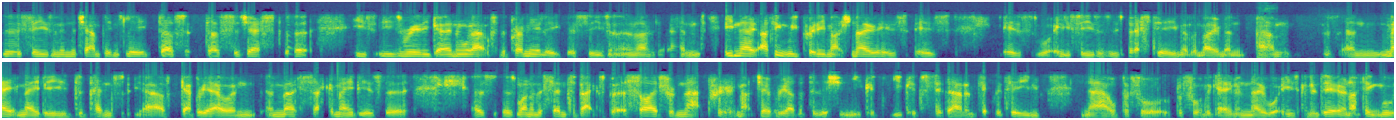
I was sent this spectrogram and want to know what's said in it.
this season in the Champions League does does suggest that he's he's really going all out for the Premier League this season, and I, and he know I think we pretty much know his his is what he sees as his best team at the moment. Um, and may, maybe depends. Yeah, Gabriel and, and Mertesacker maybe as the as as one of the centre backs. But aside from that, pretty much every other position you could you could sit down and pick the team now before before the game and know what he's going to do. And I think we'll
